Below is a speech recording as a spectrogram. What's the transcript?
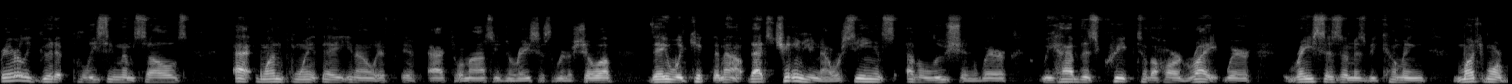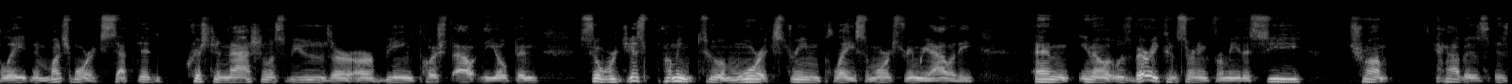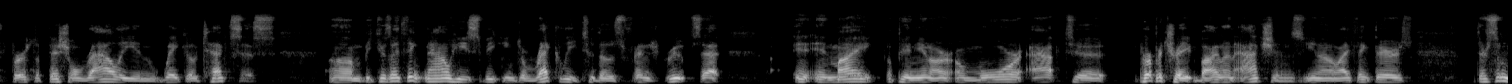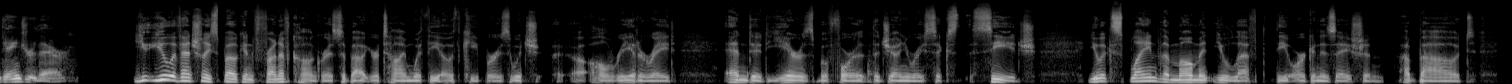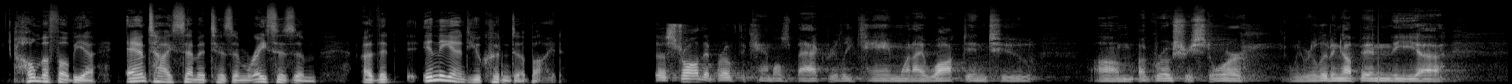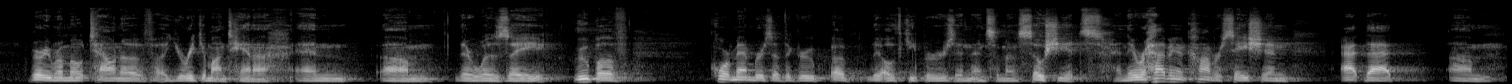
fairly good at policing themselves. At one point, they, you know, if, if actual Nazis and racists were to show up, they would kick them out. That's changing now. We're seeing this evolution where we have this creep to the hard right, where racism is becoming much more blatant and much more accepted. Christian nationalist views are, are being pushed out in the open. So we're just coming to a more extreme place, a more extreme reality. And, you know, it was very concerning for me to see Trump have his, his first official rally in Waco, Texas, um, because I think now he's speaking directly to those fringe groups that, in, in my opinion, are, are more apt to perpetrate violent actions. You know, I think there's there's some danger there. You you eventually spoke in front of Congress about your time with the Oath Keepers, which uh, I'll reiterate ended years before the January 6th siege. You explained the moment you left the organization about homophobia, anti Semitism, racism, uh, that in the end you couldn't abide. The straw that broke the camel's back really came when I walked into um, a grocery store. We were living up in the uh, very remote town of uh, Eureka, Montana, and um, there was a group of core members of the group of the Oath Keepers and, and some associates, and they were having a conversation at that um,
